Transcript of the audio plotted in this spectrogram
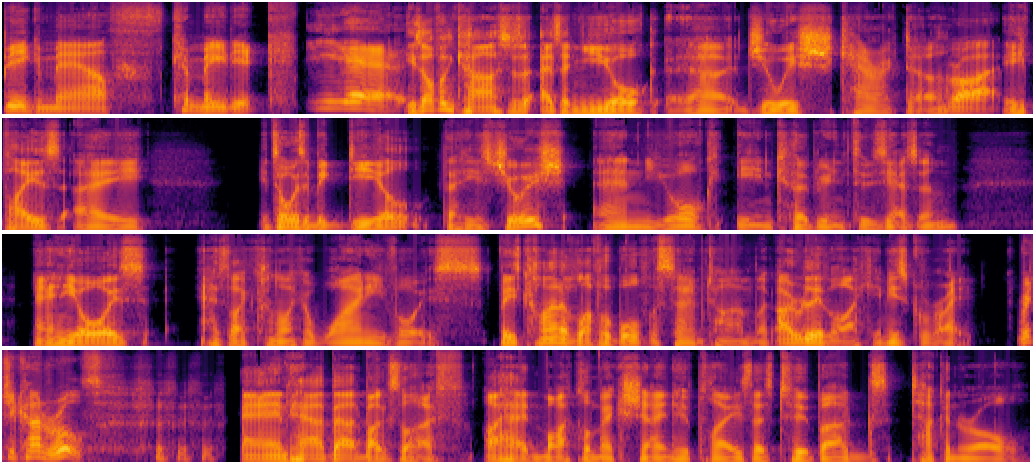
big mouth, comedic. Yeah. He's often cast as, as a New York uh, Jewish character. Right. He plays a. It's always a big deal that he's Jewish and New York in Curb Your Enthusiasm, and he always has like kind of like a whiny voice, but he's kind of lovable at the same time. Like I really like him. He's great. Richard kind rules. And how about Bugs Life? I had Michael McShane who plays those two bugs, Tuck and Roll.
